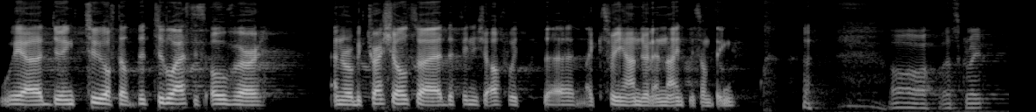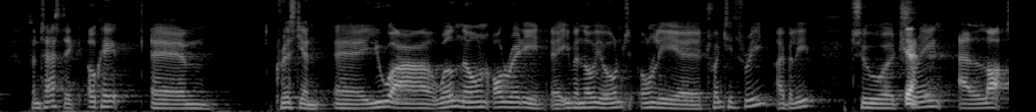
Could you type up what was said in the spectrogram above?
we are doing two of the the two last is over anaerobic threshold, so I had to finish off with uh, like 390 something. Oh, that's great. Fantastic. Okay. Um, Christian, uh, you are well known already, uh, even though you're only uh, 23, I believe, to uh, Yeah. train a lot.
